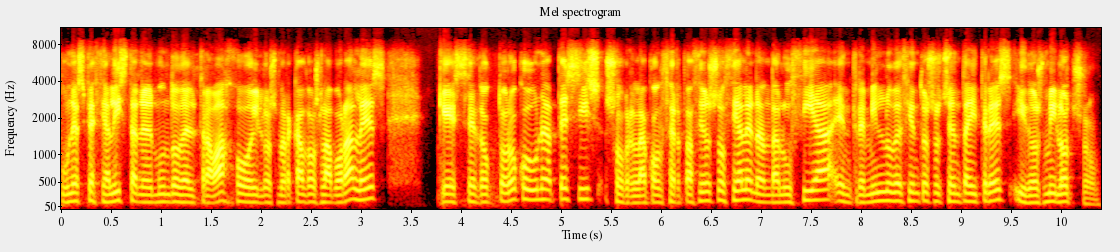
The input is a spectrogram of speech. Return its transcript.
un especialista en el mundo del trabajo y los mercados laborales, que se doctoró con una tesis sobre la concertación social en Andalucía entre 1983 y 2008.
